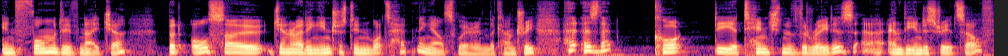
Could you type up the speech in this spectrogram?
informative nature, but also generating interest in what's happening elsewhere in the country. Ha- Has that caught the attention of the readers uh, and the industry itself?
